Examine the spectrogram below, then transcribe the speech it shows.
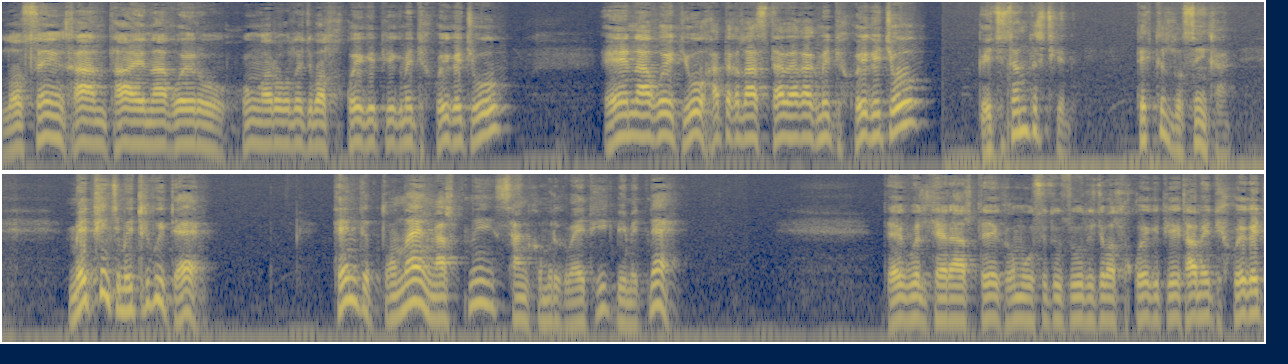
Лосын хаан та энэ агуй руу хүн оруулж болохгүй гэдгийг мэдэхгүй гэж үү? Энэ агуйд юу хадгалаас та байгааг мэдэхгүй гэж үү? гэж сандарч гин. Тэгтэл Лусын хаан мэдхийн ч мэдлгүй дээ. Тэнд дунайн алтны сан хөмрөг байдгийг би мэднэ. Тэгвэл тэр алтыг хүмүүсд үзүүлж болохгүй гэдгийг та мэдэхгүй гэж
